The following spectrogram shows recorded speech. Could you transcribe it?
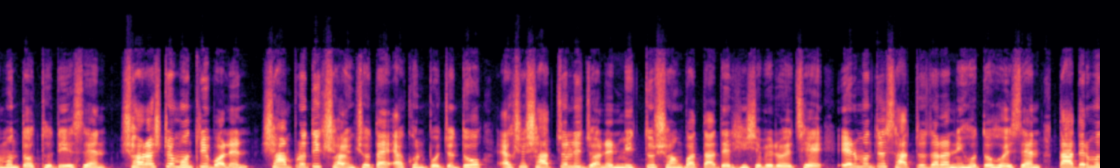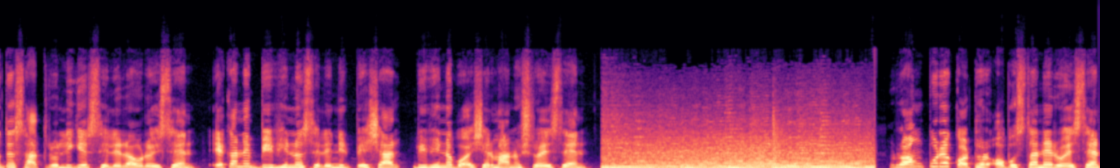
এমন তথ্য দিয়েছেন। স্বরাষ্ট্রমন্ত্রী বলেন, সাম্প্রতিক সহিংসতায় এখন পর্যন্ত একশো সাতচল্লিশ জনের মৃত্যুর সংবাদ তাদের হিসেবে রয়েছে। এর মধ্যে ছাত্র যারা নিহত হয়েছেন, তাদের মধ্যে ছাত্রলীগের ছেলেরাও রয়েছেন। এখানে বিভিন্ন শ্রেণির পেশার বিভিন্ন বয়সের মানুষ রয়েছেন। রংপুরে কঠোর অবস্থানে রয়েছেন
